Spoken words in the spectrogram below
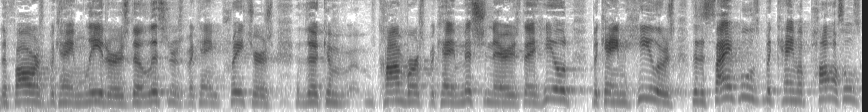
The followers became leaders. The listeners became preachers. The converts became missionaries. The healed became healers. The disciples became apostles,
